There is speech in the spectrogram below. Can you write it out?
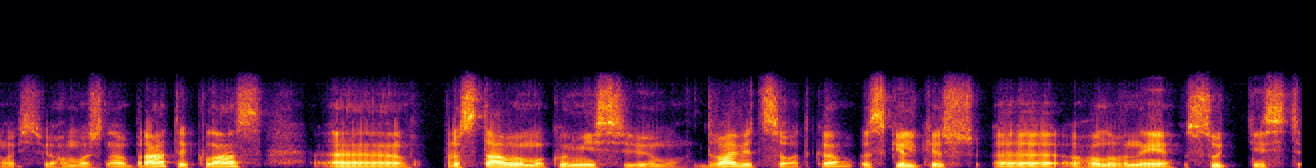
Ось його можна обрати, клас. Е, проставимо комісію йому 2%, оскільки ж е, головна сутність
